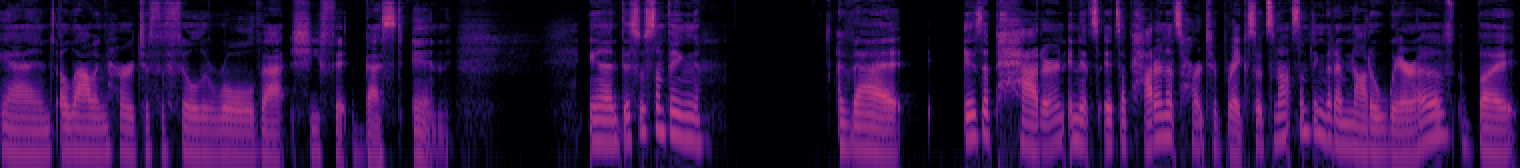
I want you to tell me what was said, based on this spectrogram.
and allowing her to fulfill the role that she fit best in. And this was something that is a pattern and it's it's a pattern that's hard to break. So it's not something that I'm not aware of, but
